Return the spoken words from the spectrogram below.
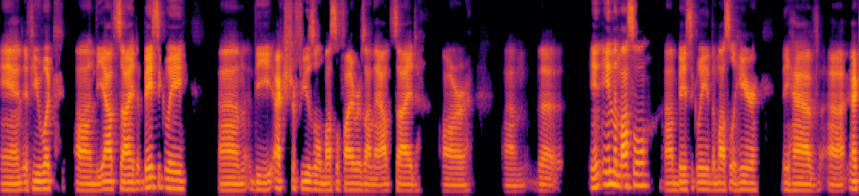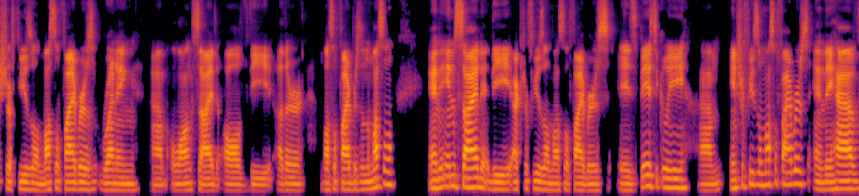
And if you look on the outside, basically um, the extrafusal muscle fibers on the outside are um, the in, in the muscle, um, basically the muscle here they have uh, extrafusal muscle fibers running um, alongside all of the other muscle fibers in the muscle. And inside the extrafusal muscle fibers is basically um, intrafusal muscle fibers, and they have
